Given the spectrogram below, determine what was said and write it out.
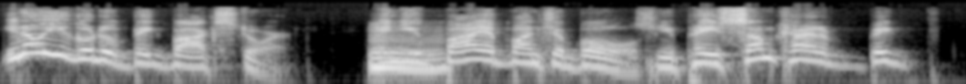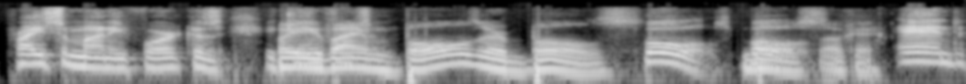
You know, you go to a big box store and you Mhm. buy a bunch of bowls. You pay some kind of big price of money for it because it Wait, came you buying some- bowls or bulls? bowls, bowls, Bowls, okay. and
